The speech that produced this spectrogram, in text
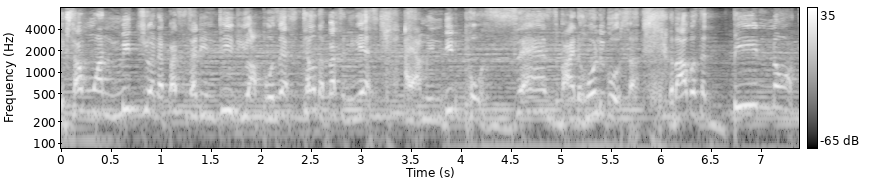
If someone meets you and the person said, "Indeed, you are possessed, tell the person, Yes, I am indeed possessed by the Holy Ghost. The Bible said, Be not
